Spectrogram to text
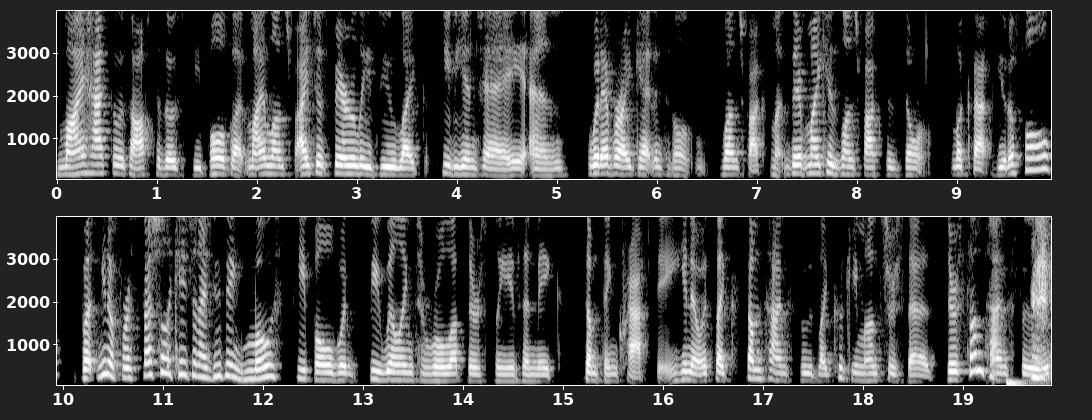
my hat goes off to those people, but my lunch, I just barely do like PB and J and whatever I get into the lunchbox. My, my kids' lunchboxes don't look that beautiful, but you know, for a special occasion, I do think most people would be willing to roll up their sleeves and make something crafty. You know, it's like sometimes food, like Cookie Monster said, there's sometimes food.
